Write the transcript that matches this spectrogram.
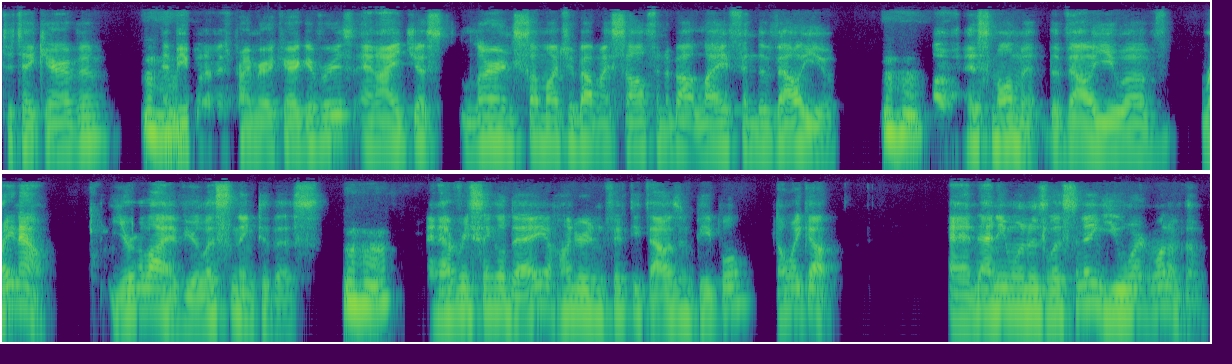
to take care of him and Mhm. be one of his primary caregivers. And I just learned so much about myself and about life and the value Mhm. of this moment, the value of right now. You're alive, you're listening to this. Mhm. And every single day, 150,000 people don't wake up. And anyone who's listening, you weren't one of them.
